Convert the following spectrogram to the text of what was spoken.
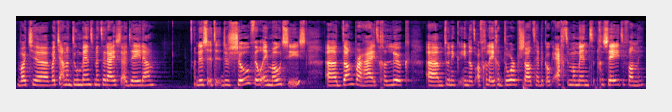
Wat je, wat je aan het doen bent met de reis uitdelen. Dus het, er zoveel emoties. Uh, dankbaarheid, geluk. Um, toen ik in dat afgelegen dorp zat, heb ik ook echt een moment gezeten van...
